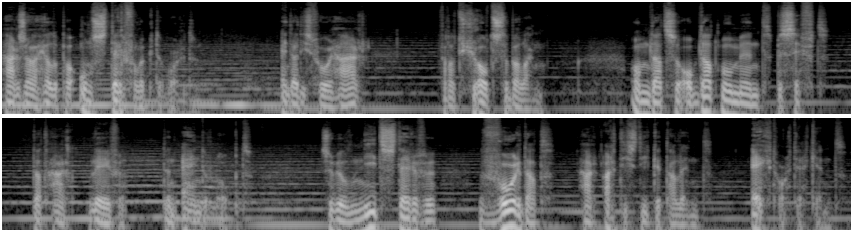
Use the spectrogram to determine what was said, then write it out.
haar zou helpen onsterfelijk te worden. En dat is voor haar van het grootste belang, omdat ze op dat moment beseft dat haar leven ten einde loopt. Ze wil niet sterven voordat haar artistieke talent echt wordt erkend.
